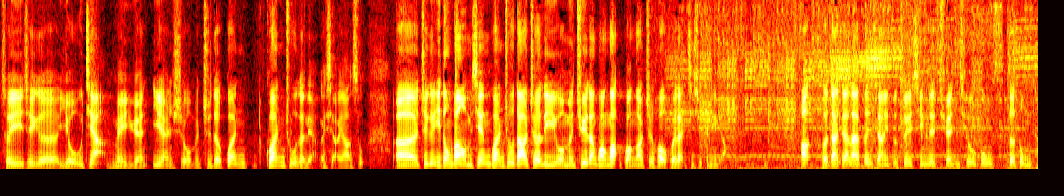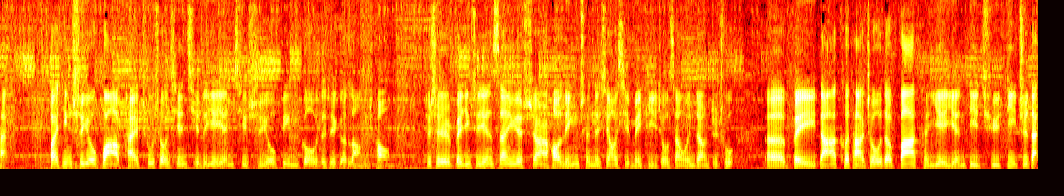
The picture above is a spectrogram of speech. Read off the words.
所以这个油价、美元依然是我们值得关关注的两个小要素。呃，这个异动榜我们先关注到这里，我们去一段广告，广告之后回来继续跟你聊。好，和大家来分享一组最新的全球公司的动态。怀廷石油挂牌出售，掀起了页岩气石油并购的这个浪潮。这是北京时间三月十二号凌晨的消息，媒体周三文章指出。呃，北达科塔州的巴肯页岩地区地质带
